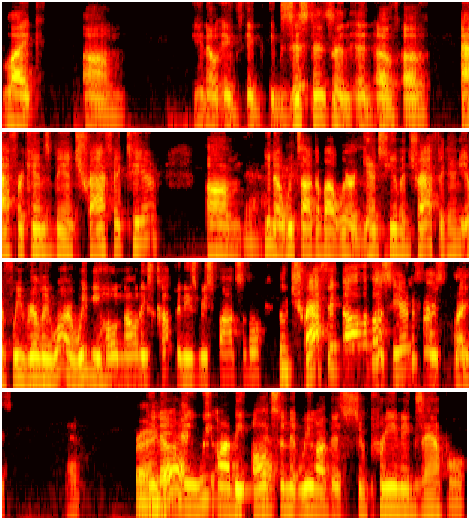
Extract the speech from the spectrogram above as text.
like, um, you know, ex- existence and, and, of, of Africans being trafficked here. Um, yeah. You know, we talk about we're against human trafficking. If we really were, we'd be holding all these companies responsible who trafficked all of us here in the first place. Yeah. Right. You know, yeah. I mean, we are the ultimate, we are the supreme example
